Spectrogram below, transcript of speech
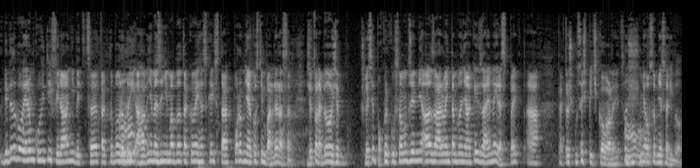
kdyby to bylo jenom kvůli té finální bitce, tak to bylo uh-huh. dobrý a hlavně mezi nimi byl takový hezký vztah, podobně jako s tím Banderasem. Že to nebylo, že šli si po krku samozřejmě, ale zároveň tam byl nějaký vzájemný respekt a tak trošku se špičkovali, což Uhum. mě osobně se líbilo.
